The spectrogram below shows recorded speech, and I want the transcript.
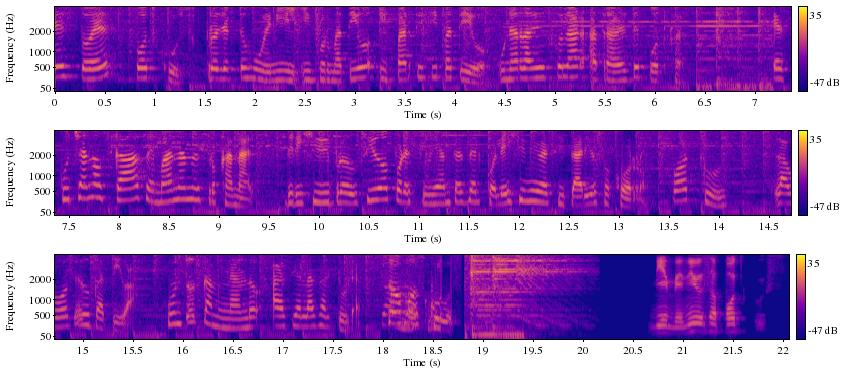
Esto es Podcus, proyecto juvenil, informativo y participativo, una radio escolar a través de podcast. Escúchanos cada semana en nuestro canal, dirigido y producido por estudiantes del Colegio Universitario Socorro. Podcus, la voz educativa, juntos caminando hacia las alturas. Somos CUS. Bienvenidos a Podcus,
